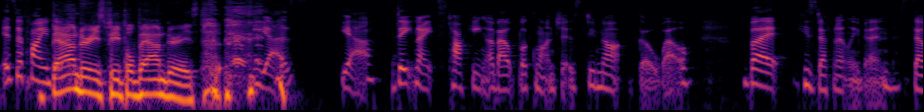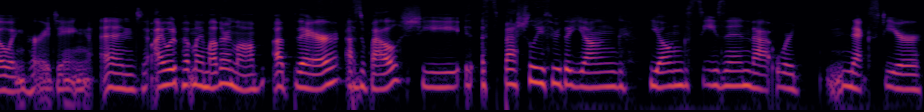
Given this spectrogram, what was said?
it's a fine boundaries, people, boundaries. yes. Yeah. Date nights talking about book launches do not go well but he's definitely been so encouraging. And I would put my mother in law up there as well. She, especially through the young, young season that we're next year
